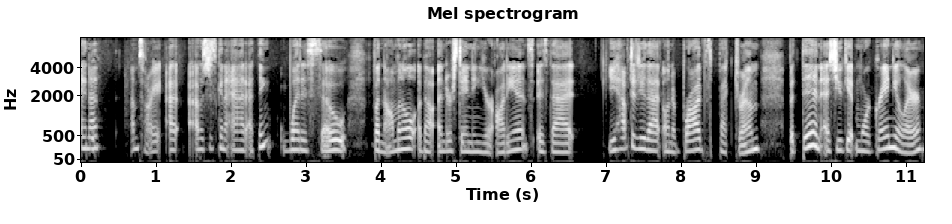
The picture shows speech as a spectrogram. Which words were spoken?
And I, I'm sorry, I, I was just going to add, I think what is so phenomenal about understanding your audience is that you have to do that on a broad spectrum. But then as you get more granular,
